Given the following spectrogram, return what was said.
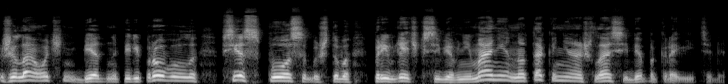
жила очень бедно, перепробовала все способы, чтобы привлечь к себе внимание, но так и не нашла себе покровителя.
